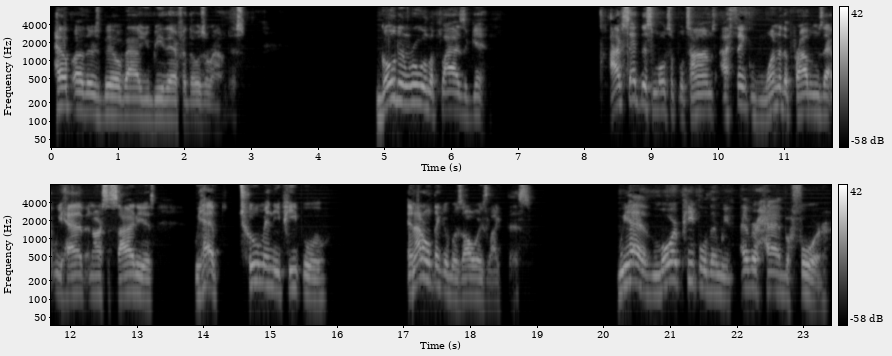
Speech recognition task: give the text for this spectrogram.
Help others build value, be there for those around us. Golden rule applies again. I've said this multiple times. I think one of the problems that we have in our society is we have too many people, and I don't think it was always like this. We have more people than we've ever had before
